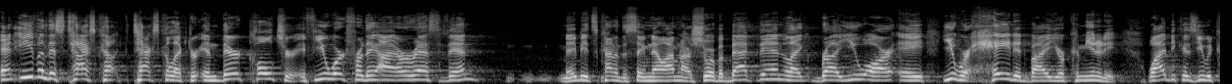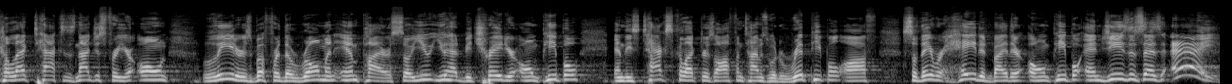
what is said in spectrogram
And even this tax, tax collector in their culture, if you worked for the IRS then, maybe it's kind of the same now i'm not sure but back then like bruh you are a you were hated by your community. Why? Because you would collect taxes not just for your own leaders but for the roman empire. So you you had betrayed your own people and these tax collectors oftentimes would rip people off so they were hated by their own people. And jesus says hey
